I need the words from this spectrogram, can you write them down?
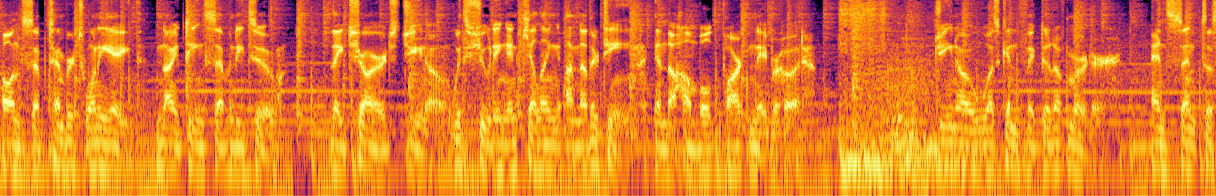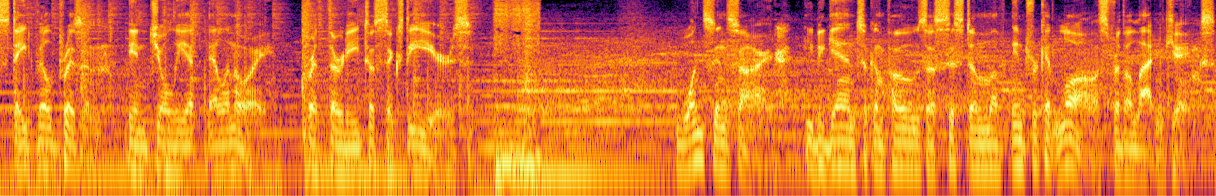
On September 28, 1972, they charged Gino with shooting and killing another teen in the Humboldt Park neighborhood. Gino was convicted of murder and sent to Stateville Prison in Joliet, Illinois for 30 to 60 years. Once inside, he began to compose a system of intricate laws for the Latin Kings.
